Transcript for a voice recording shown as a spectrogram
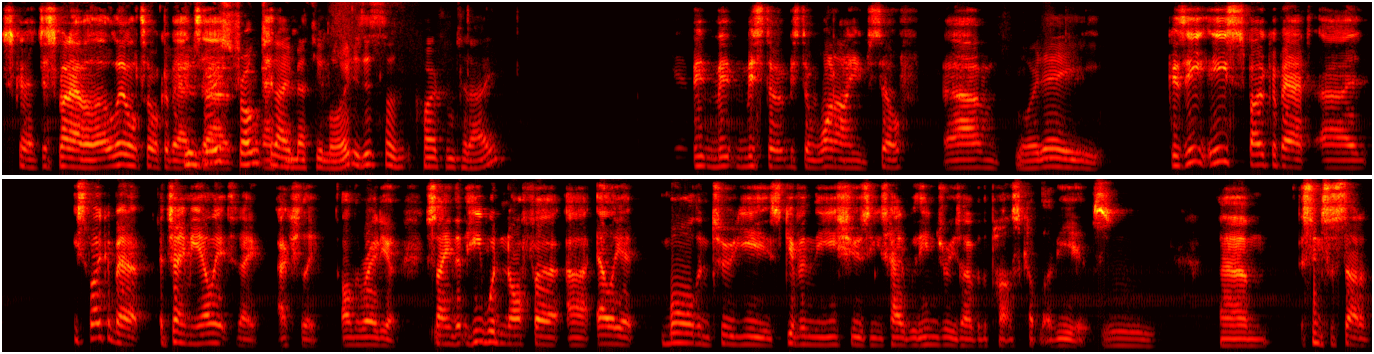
Just going to just to have a, a little talk about. He was very uh, strong today, Matthew- Lloyd. Is this a quote from today? Mi- Mr. Mr. One Eye himself, because Lloydie. he, he spoke about uh, he spoke about Jamie Elliott today, actually on the radio, saying that he wouldn't offer uh, Elliott more than two years, given the issues he's had with injuries over the past couple of years. Mm. um, since the start of the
